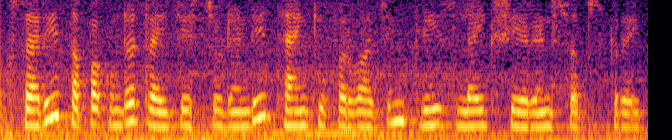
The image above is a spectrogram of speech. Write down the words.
ఒకసారి తప్పకుండా ట్రై చేసి చూడండి. Thank you for watching please like share and subscribe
